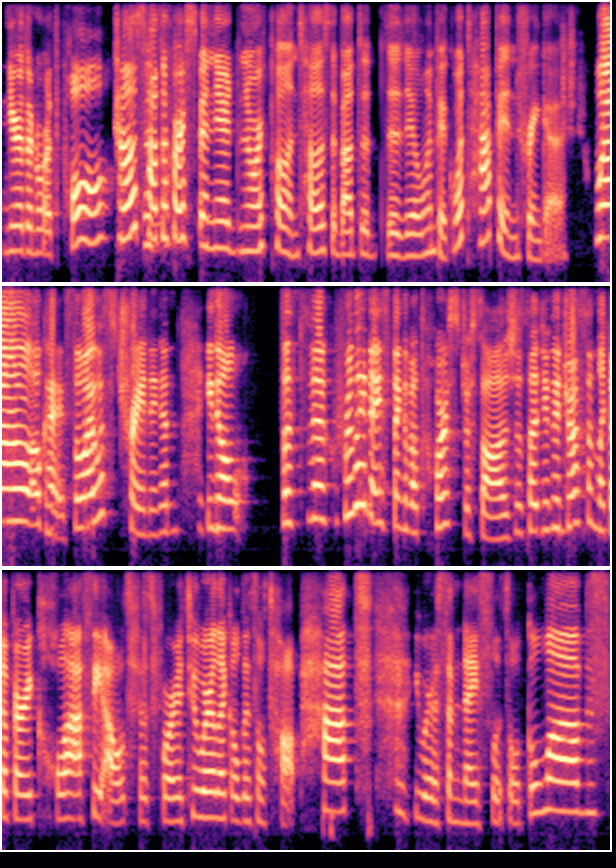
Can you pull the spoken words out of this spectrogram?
near the North Pole. Tell us how the horse spin near the North Pole and tell us about the, the, the Olympic. What happened, Fringa? Well, okay, so I was training, and you know, the, the really nice thing about horse dressage is that you can dress in like a very classy outfit for it. You wear like a little top hat, you wear some nice little gloves.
